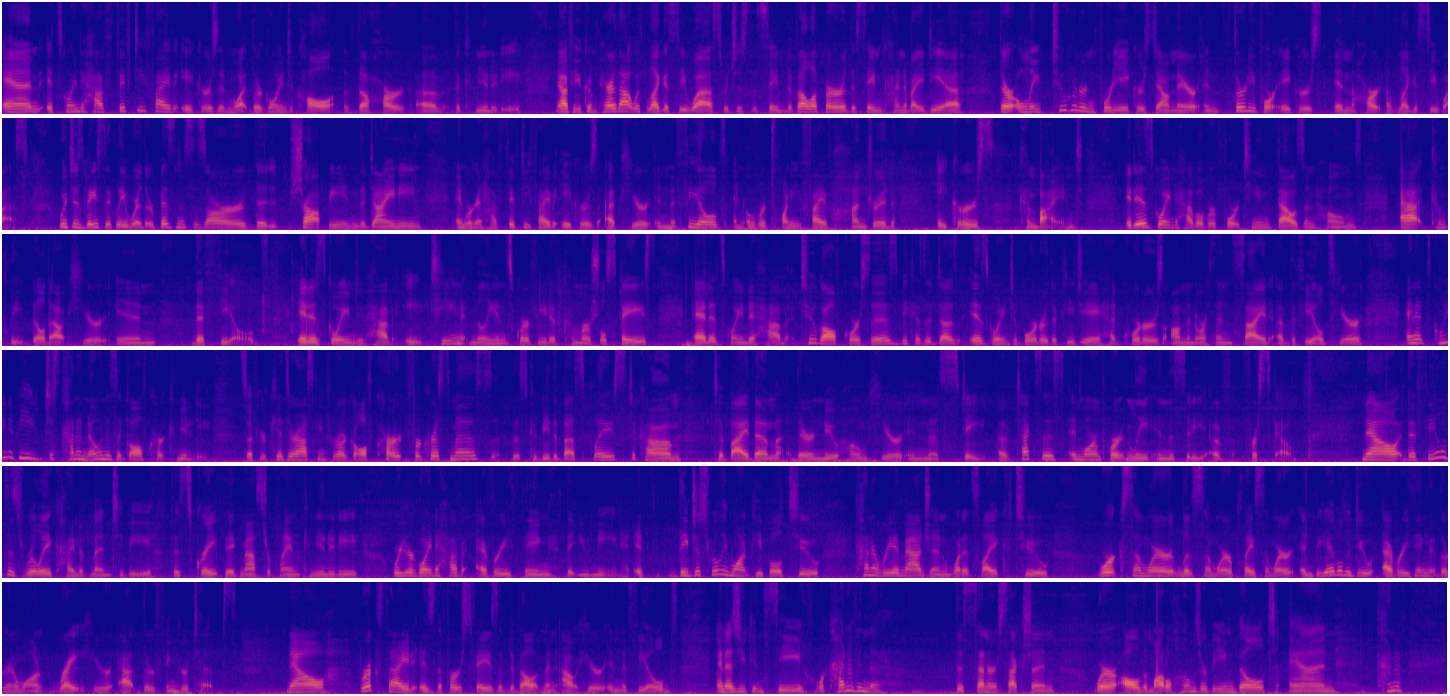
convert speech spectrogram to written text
and it's going to have 55 acres in what they're going to call the heart of the community. Now, if you compare that with Legacy West, which is the same developer, the same kind of idea, there are only 240 acres down there and 34 acres in the heart of Legacy West, which is basically where their businesses are, the shopping, the dining, and we're gonna have 55 acres up here in the fields and over 2,500 acres combined. It is going to have over 14,000 homes at complete build out here in the fields. It is going to have 18 million square feet of commercial space and it's going to have two golf courses because it does is going to border the PGA headquarters on the north end side of the fields here. And it's going to be just kind of known as a golf cart community. So if your kids are asking for a golf cart for Christmas, this could be the best place to come to buy them their new home here in the state of Texas and more importantly in the city of Frisco. Now, the Fields is really kind of meant to be this great big master plan community where you're going to have everything that you need. It's, they just really want people to kind of reimagine what it's like to work somewhere, live somewhere, play somewhere, and be able to do everything that they're going to want right here at their fingertips. Now, Brookside is the first phase of development out here in the fields. And as you can see, we're kind of in the, the center section where all the model homes are being built and kind of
